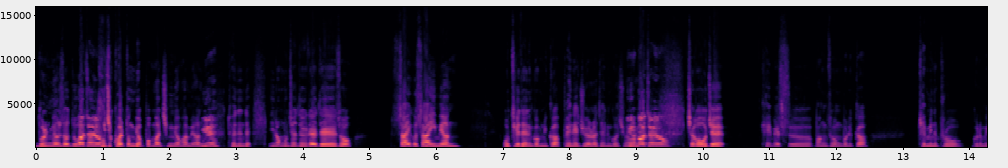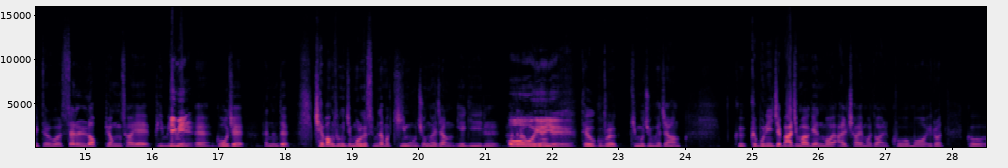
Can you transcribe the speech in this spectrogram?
놀면서도 맞아요. 구직활동 몇 번만 증명하면 예. 되는데 이런 문제들에 대해서 쌓이고 쌓이면 어떻게 되는 겁니까? 베네수엘라 되는 거죠. 예, 맞아요. 제가 어제 KBS 방송 보니까 재밌는 프로그램이 있더라고요. 셀럽 병사의 비밀. 비밀. 예, 그 어제 했는데 제 방송인지 모르겠습니다만 김우중 회장 얘기를 하더라고요. 오, 예, 예, 예. 대우그룹의 김우중 회장. 그 그분이 이제 마지막엔 뭐 알츠하이머도 앓고 뭐 이런 그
